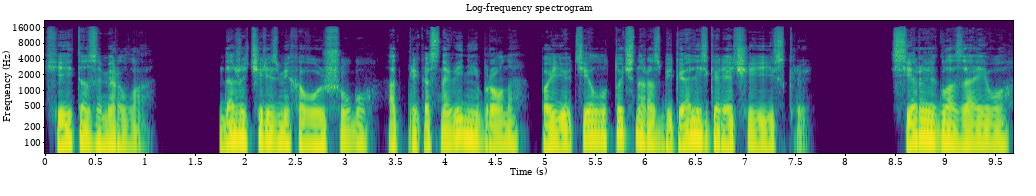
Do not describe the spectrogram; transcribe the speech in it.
Хейта замерла. Даже через меховую шубу от прикосновений Брона по ее телу точно разбегались горячие искры. Серые глаза его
